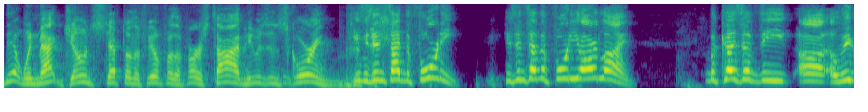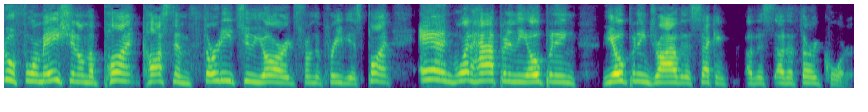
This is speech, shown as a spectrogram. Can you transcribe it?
Yeah, when Mac Jones stepped on the field for the first time, he was in scoring. He was inside the 40. He's inside the 40 yard line because of the uh, illegal formation on the punt cost them 32 yards from the previous punt and what happened in the opening the opening drive of the second of this of the third quarter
